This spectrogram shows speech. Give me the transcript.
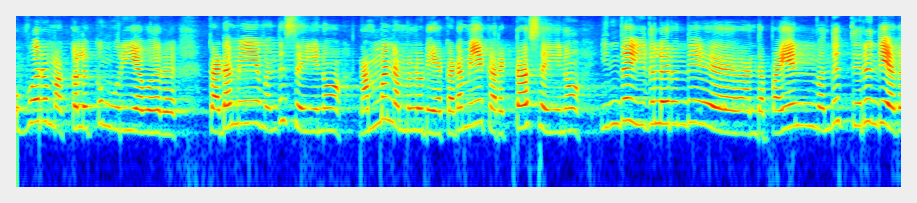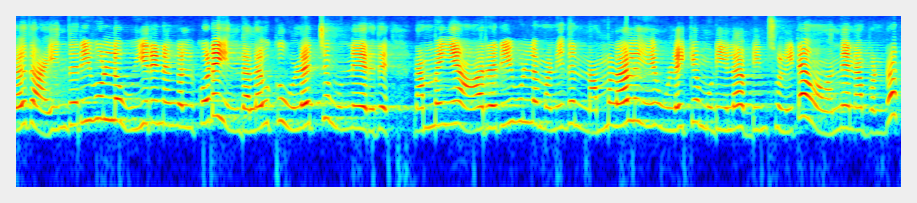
ஒவ்வொரு மக்களுக்கும் உரிய ஒரு கடமையை வந்து செய்யணும். நம்ம நம்மளுடைய கடமையை கரெக்டாக செய்யணும். இந்த இதிலிருந்து அந்த பயன் வந்து திருந்தி அதாவது ஐந்தறிவுள்ள உயிரினங்கள் கூட இந்த அளவுக்கு உழைச்சி முன்னேறுது. நம்ம ஏன் ஆறறிவுள்ள மனிதன் நம்மளால் ஏன் உழைக்க முடியல அப்படின்னு சொல்லிட்டு அவன் வந்து என்ன பண்ணுறான்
